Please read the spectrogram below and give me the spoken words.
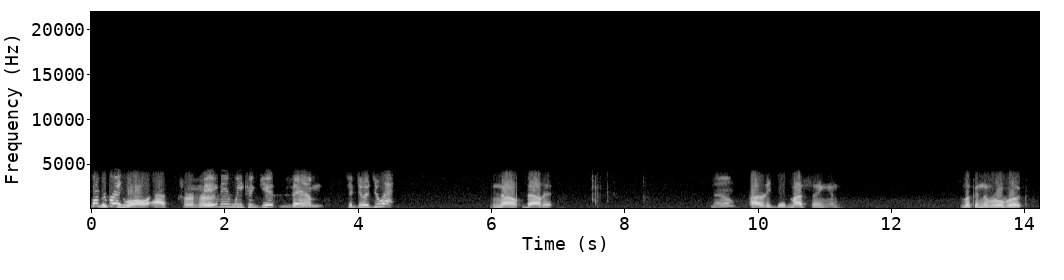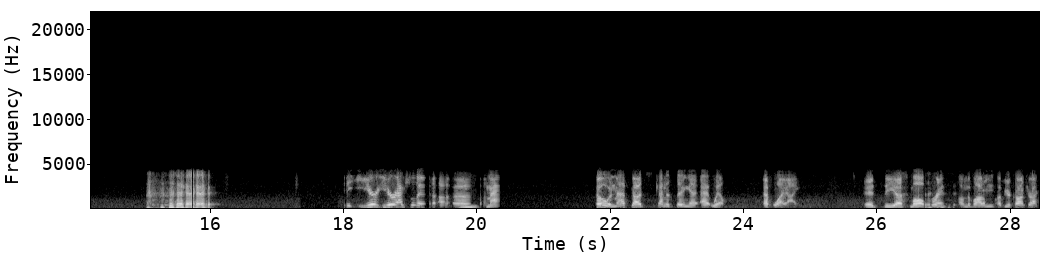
Pump the but brakes. you all asked for her. Maybe we could get them to do a duet. No, doubt it. No? I already did my singing. Look in the rule book. You're you're actually a, a, Mm. a mascot. Oh, and mascot's kind of thing at, at will. FYI. It's the uh, small print on the bottom of your contract.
